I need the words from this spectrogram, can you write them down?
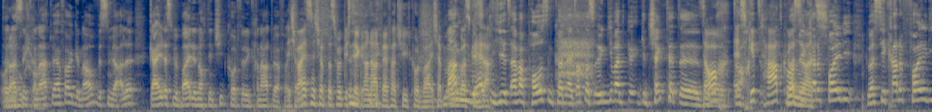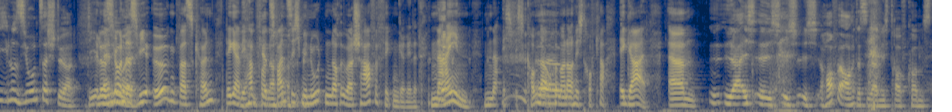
Du, dann hast du einen den. Granatwerfer, genau, wissen wir alle. Geil, dass wir beide noch den Cheatcode für den Granatwerfer Ich kennen. weiß nicht, ob das wirklich der Granatwerfer-Cheatcode war. Ich habe irgendwas wir gesagt. hätten hier jetzt einfach posten können, als ob das irgendjemand ge gecheckt hätte. So. Doch, es gibt Du hast hier gerade voll die, du hast hier gerade voll die Illusion zerstört. Die Illusion, Anyway. dass wir irgendwas können. Digga, wir haben vor Genau. 20 Minuten noch über Schafe ficken geredet. Nein, na, ich, ich komme da auch immer noch nicht drauf klar. Egal. Ähm, Ja, ich, ich, ich, ich hoffe auch, dass du da nicht drauf kommst.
